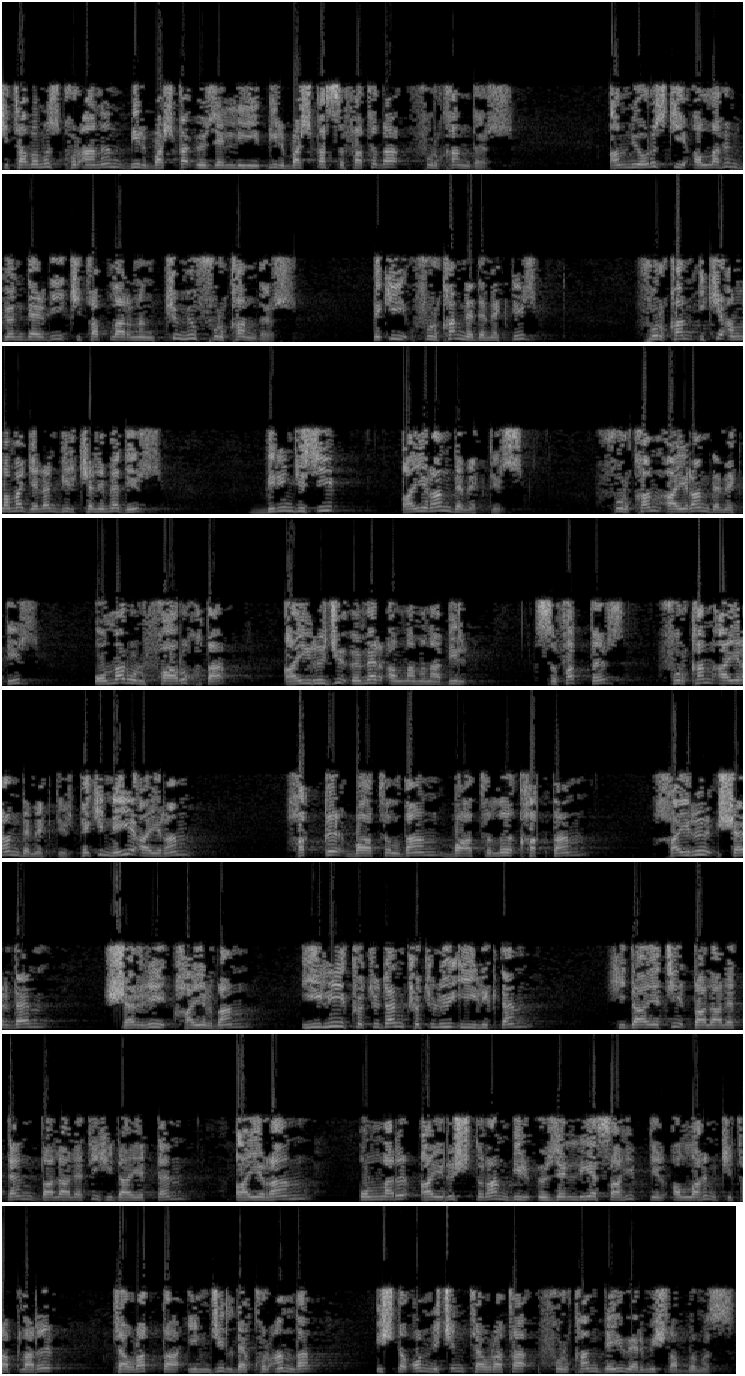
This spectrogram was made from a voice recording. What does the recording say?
Kitabımız Kur'an'ın bir başka özelliği, bir başka sıfatı da Furkan'dır. Anlıyoruz ki Allah'ın gönderdiği kitaplarının tümü Furkan'dır. Peki Furkan ne demektir? Furkan iki anlama gelen bir kelimedir. Birincisi ayıran demektir. Furkan ayıran demektir. Omarul Faruk da ayrıcı Ömer anlamına bir sıfattır. Furkan ayıran demektir. Peki neyi ayıran? Hakkı batıldan, batılı haktan, hayrı şerden, şerri hayırdan, iyiliği kötüden, kötülüğü iyilikten, hidayeti dalaletten, dalaleti hidayetten ayıran, onları ayrıştıran bir özelliğe sahiptir Allah'ın kitapları. Tevrat'ta, İncil'de, Kur'an'da işte onun için Tevrat'a Furkan vermiş Rabbimiz.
